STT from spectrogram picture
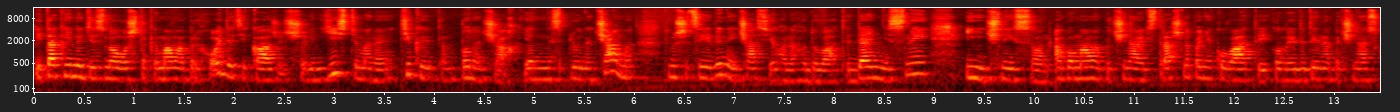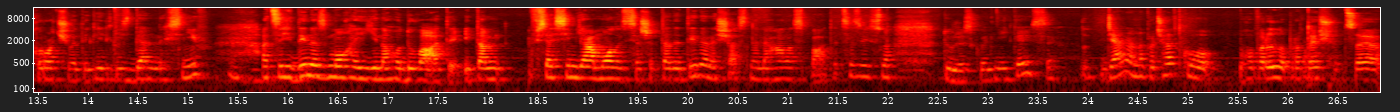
І так іноді знову ж таки мами приходять і кажуть, що він їсть у мене тільки там по ночах. Я не сплю ночами, тому що це єдиний час його нагодувати. Денні сни і нічний сон. Або мами починають страшно панікувати, і коли дитина починає скорочувати кількість денних снів, а це єдина змога її нагодувати. І там вся сім'я молиться, щоб та дитина нещасна лягала спати. Це, звісно, дуже складні кейси. Діана на початку говорила про те, що це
